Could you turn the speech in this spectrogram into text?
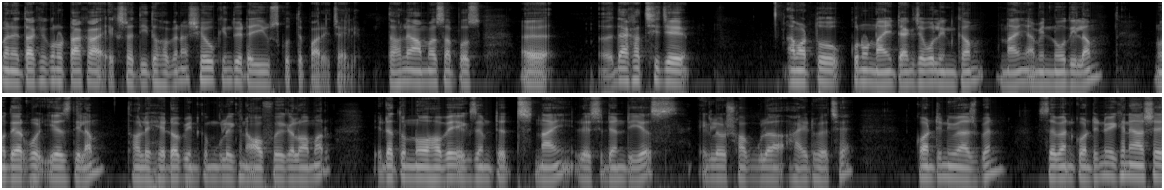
মানে তাকে কোনো টাকা এক্সট্রা দিতে হবে না, সেও কিন্তু এটা ইউজ করতে পারে চাইলে। তাহলে আমরা সাপোজ দেখাচ্ছি যে আমার তো কোনো নাই ট্যাক্সেবল ইনকাম নাই, আমি নো দিলাম নো দেওয়ার পর ইয়েস দিলাম, তাহলে হেড অফ ইনকামগুলো এখানে অফ হয়ে গেল আমার। এটা তো নো হবে এক্সামটেড নাই রেসিডেন্ট ইয়েস এগুলো সবগুলো হাইড হয়েছে। কন্টিনিউ আসবেন সেভেন কন্টিনিউ এখানে আসে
